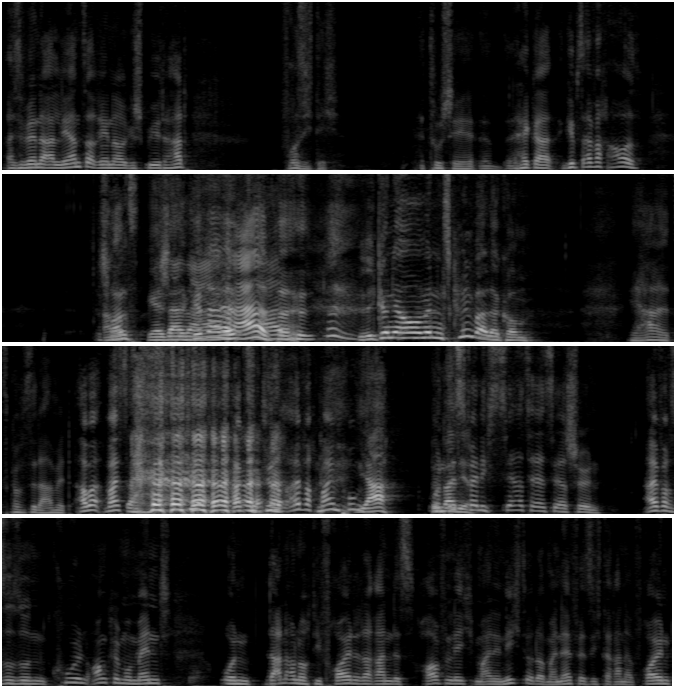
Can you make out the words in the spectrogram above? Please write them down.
Also wenn der Allianz Arena gespielt hat, vorsichtig. Äh, Touché. Äh, Hacker, gib's einfach aus. Schwanz. Aus. einfach aus. Die können ja auch mit ins Grünwalder kommen. Ja, jetzt kommst du damit. Aber weißt du, akzeptier akzeptier doch einfach meinen Punkt. Ja, bin Und das fände ich sehr, sehr, sehr schön. Einfach so, so einen coolen Onkel-Moment und dann auch noch die Freude daran, dass hoffentlich meine Nichte oder mein Neffe sich daran erfreuen,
